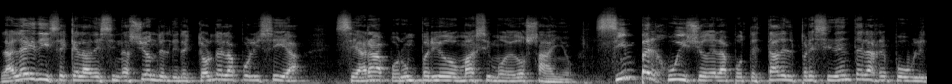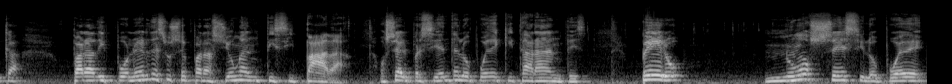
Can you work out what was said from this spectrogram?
la ley dice que la designación del director de la policía se hará por un periodo máximo de dos años, sin perjuicio de la potestad del presidente de la República para disponer de su separación anticipada. O sea, el presidente lo puede quitar antes, pero no sé si lo puede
